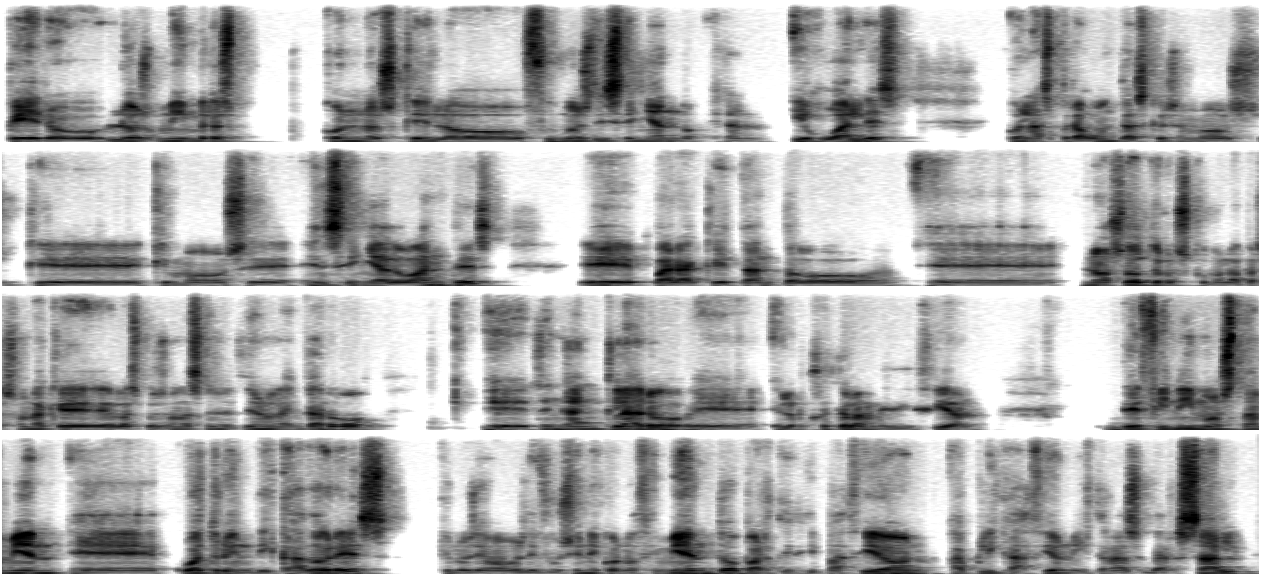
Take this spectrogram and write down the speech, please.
pero los miembros con los que lo fuimos diseñando eran iguales con las preguntas que, os hemos, que, hemos eh, enseñado antes eh, para que tanto eh, nosotros como la persona que, las personas que nos hicieron el encargo eh, tengan claro eh, el objeto de la medición. Definimos también eh, cuatro indicadores que los llamamos difusión y conocimiento, participación, aplicación y transversal.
